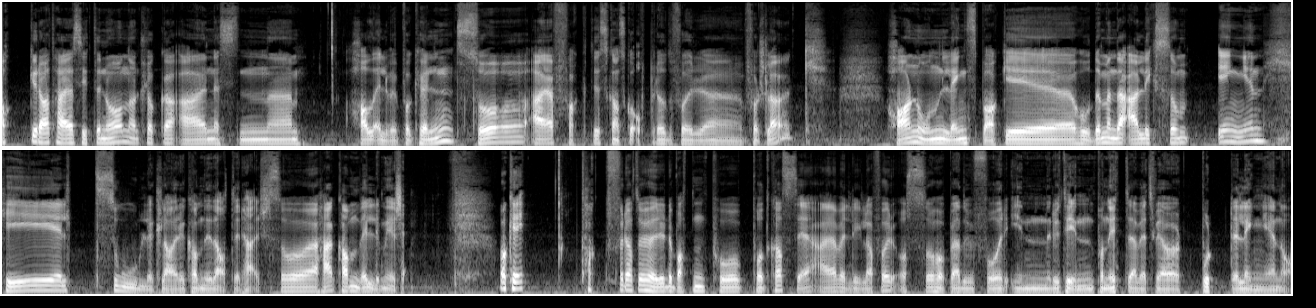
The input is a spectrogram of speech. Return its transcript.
Akkurat her jeg sitter nå, når klokka er nesten uh, halv elleve på kvelden, så er jeg faktisk ganske opprådd for uh, forslag. Har noen lengst bak i hodet, men det er liksom ingen helt soleklare kandidater her. Så her kan veldig mye skje. Ok, takk for at du hører debatten på podkast. Det er jeg veldig glad for. Og så håper jeg du får inn rutinen på nytt. Jeg vet vi har vært borte lenge nå.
